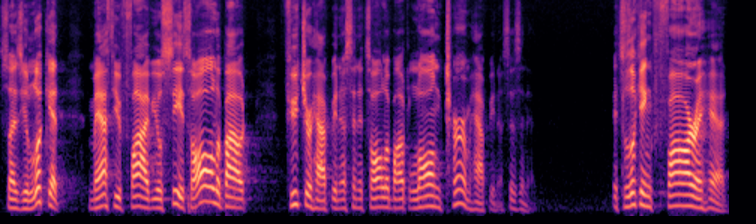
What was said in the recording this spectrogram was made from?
So as you look at Matthew 5, you'll see it's all about future happiness and it's all about long term happiness, isn't it? It's looking far ahead.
